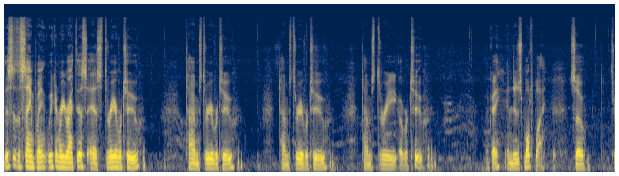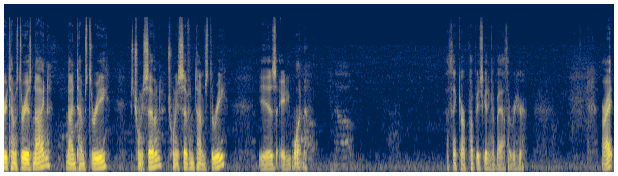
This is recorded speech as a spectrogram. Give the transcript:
this is the same thing. We can rewrite this as 3 over 2 times 3 over 2 times 3 over 2 times 3 over 2. Okay, and then just multiply. So 3 times 3 is 9. 9 times 3 is 27. 27 times 3 is 81. I think our puppy's getting a bath over here. All right,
